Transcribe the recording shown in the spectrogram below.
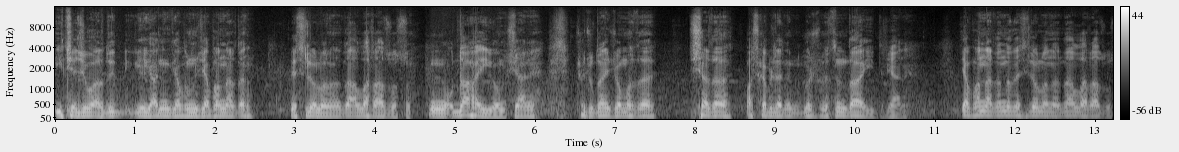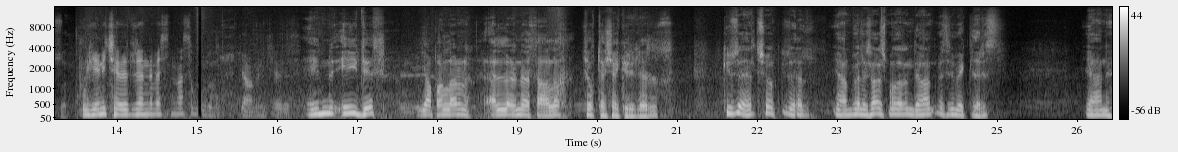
İhtiyacı vardı. Yani yapılmış yapanlardan vesile olanlardan Allah razı olsun. O daha iyi olmuş yani. Çocuktan hiç olmazsa dışarıda başka birilerinin görüşmesinden daha iyidir yani. Yapanlardan da vesile olanlardan Allah razı olsun. Bu yeni çevre düzenlemesini nasıl buldunuz caminin çevresini? En iyidir. Yapanların ellerine sağlık. Çok teşekkür ederiz. Güzel, çok güzel. Yani böyle çalışmaların devam etmesini bekleriz. Yani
